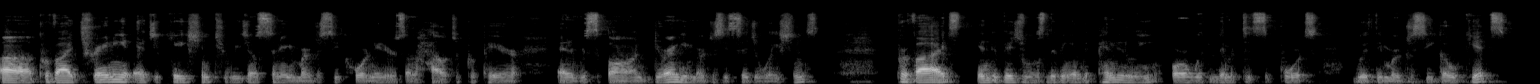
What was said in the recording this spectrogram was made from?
uh, provide training and education to regional center emergency coordinators on how to prepare and respond during emergency situations, provides individuals living independently or with limited supports with emergency go kits,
